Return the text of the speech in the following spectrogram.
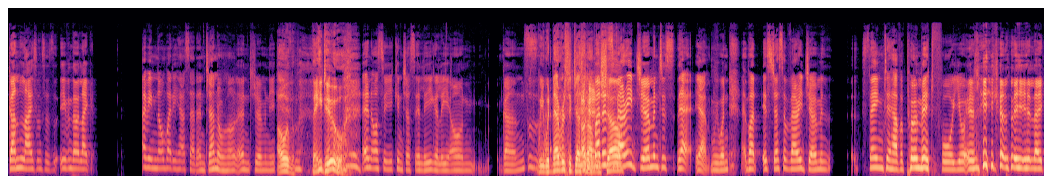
gun licenses, even though, like, I mean, nobody has that in general in Germany. Oh, they do. And also, you can just illegally own guns. We would never suggest it Okay. on but the it's very German to yeah, yeah we wouldn't but it's just a very German thing to have a permit for your illegally like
